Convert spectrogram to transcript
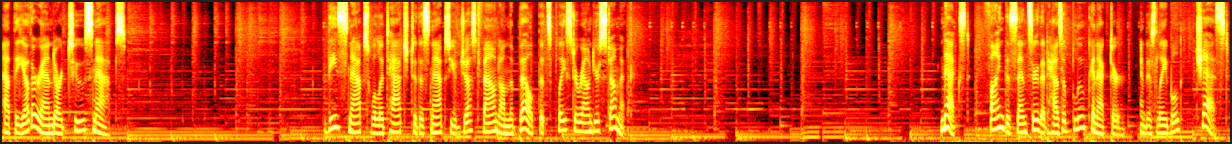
At the other end are two snaps. These snaps will attach to the snaps you just found on the belt that's placed around your stomach. Next, find the sensor that has a blue connector and is labeled chest.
